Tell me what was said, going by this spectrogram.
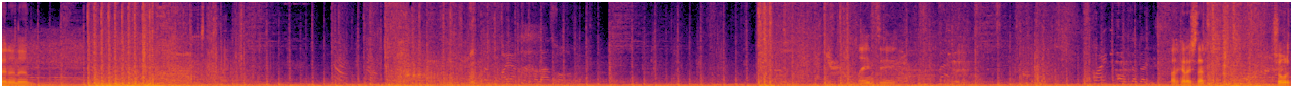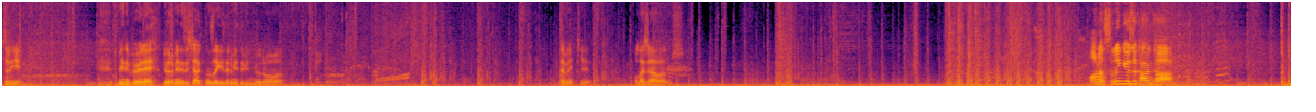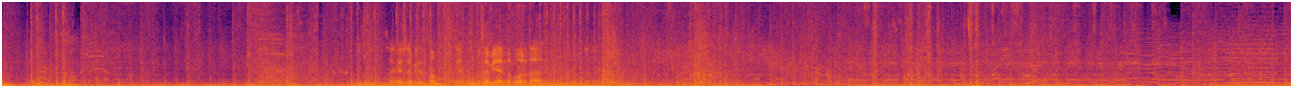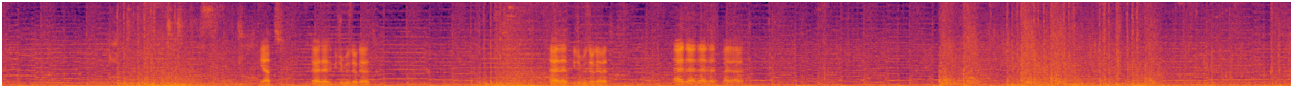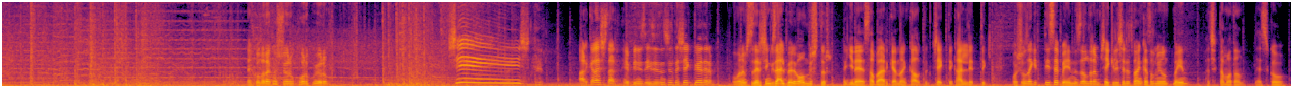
Dananın. Enti. Arkadaşlar Shorter iyi. Beni böyle görmeniz hiç aklınıza gelir miydi bilmiyorum ama. Demek ki olacağı varmış. Anasının gözü kanka. Arkadaşlar biri tam yakınımızda bir yerde bu arada. Yat. Evet evet gücümüz yok evet. Evet evet gücümüz yok evet. Evet evet evet evet hayır, evet. Ekolara koşuyorum korkmuyorum. Şiş. Arkadaşlar hepinize izlediğiniz için teşekkür ederim. Umarım sizler için güzel bir bölüm olmuştur. Yine sabah erkenden kalktık, çektik, hallettik. Hoşunuza gittiyse beğeninizi alırım. Çekilişe lütfen katılmayı unutmayın. Açıklamadan let's go.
